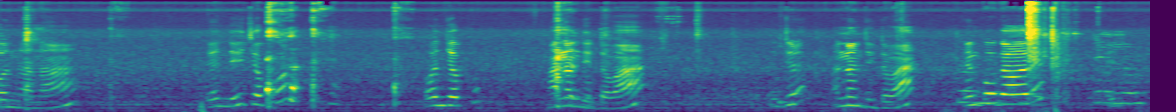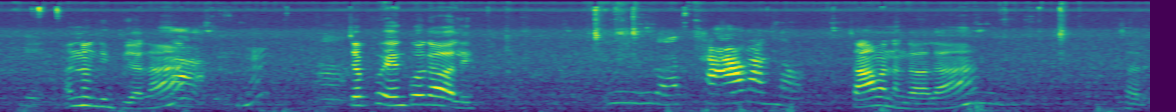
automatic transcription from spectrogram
బాగుందనా ఏంది చెప్పు? ఓన్ చెప్పు. అన్నం తింటావా? అన్నం తింటావా? ఇంకో కావాలి? అన్నం తింపియాలా చెప్పు ఇంకో కావాలి? సామన్నం కావాలా? సరే.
